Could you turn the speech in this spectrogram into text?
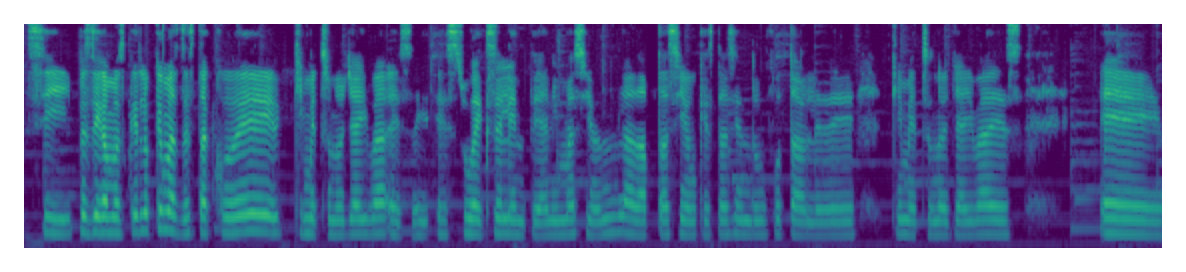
Sí, pues digamos que lo que más destaco de Kimetsu no Yaiba es, es su excelente animación. La adaptación que está haciendo Ufotable de Kimetsu no Yaiba es. eh,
